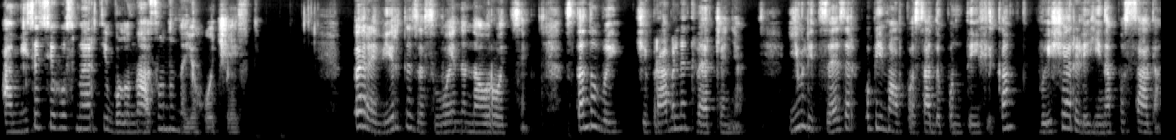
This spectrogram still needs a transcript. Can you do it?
а місяць його смерті було названо на його честь. Перевірте засвоєне на уроці. Встанови, чи правильне твердження. Юлій Цезар обіймав посаду понтифіка, вища релігійна посада.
